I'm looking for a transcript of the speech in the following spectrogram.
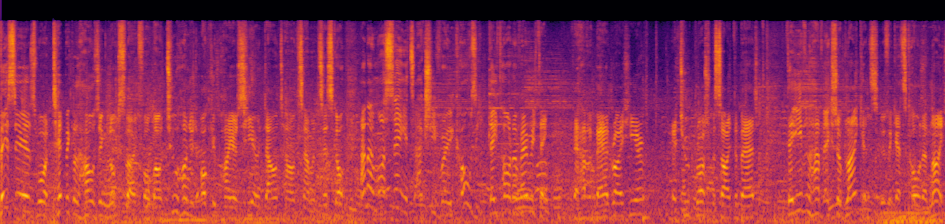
This is what typical housing looks like for about 200 occupiers here in downtown San Francisco. And I must say, it's actually very cozy. They thought of everything. They have a bed right here, a toothbrush beside the bed. They even have extra blankets if it gets cold at night.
